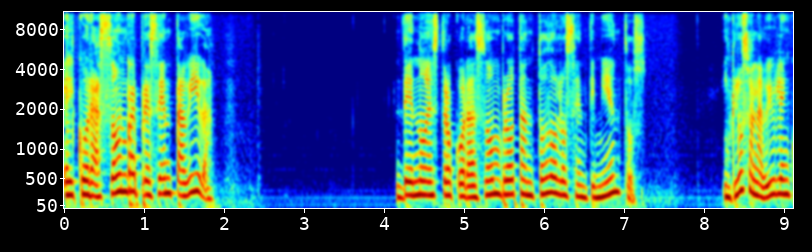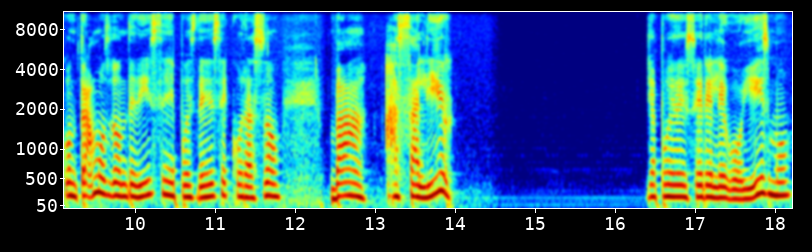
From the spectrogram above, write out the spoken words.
El corazón representa vida de nuestro corazón brotan todos los sentimientos. Incluso en la Biblia encontramos donde dice, pues de ese corazón va a salir. Ya puede ser el egoísmo,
